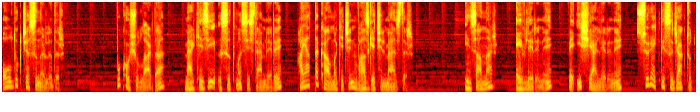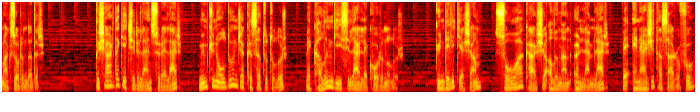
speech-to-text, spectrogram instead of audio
oldukça sınırlıdır. Bu koşullarda merkezi ısıtma sistemleri hayatta kalmak için vazgeçilmezdir. İnsanlar evlerini ve iş yerlerini sürekli sıcak tutmak zorundadır. Dışarıda geçirilen süreler mümkün olduğunca kısa tutulur ve kalın giysilerle korunulur. Gündelik yaşam, soğuğa karşı alınan önlemler ve enerji tasarrufu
